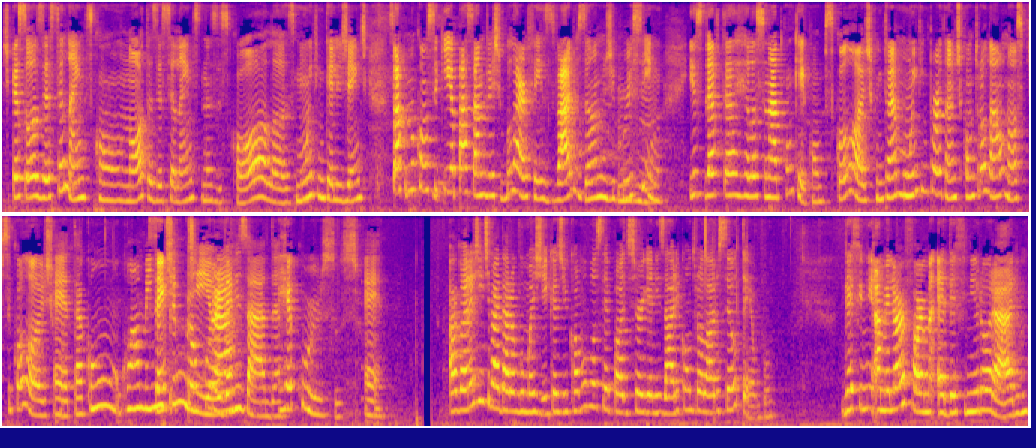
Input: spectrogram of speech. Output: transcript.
de pessoas excelentes, com notas excelentes nas escolas, muito inteligente, só que não conseguia passar no vestibular, fez vários anos de cursinho. Uhum. Isso deve estar relacionado com o quê? Com o psicológico. Então é muito importante controlar o nosso psicológico. É, tá com, com a mente Sempre em dia, organizada. Recursos. É. Agora a gente vai dar algumas dicas de como você pode se organizar e controlar o seu tempo. Definir, a melhor forma é definir horário,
